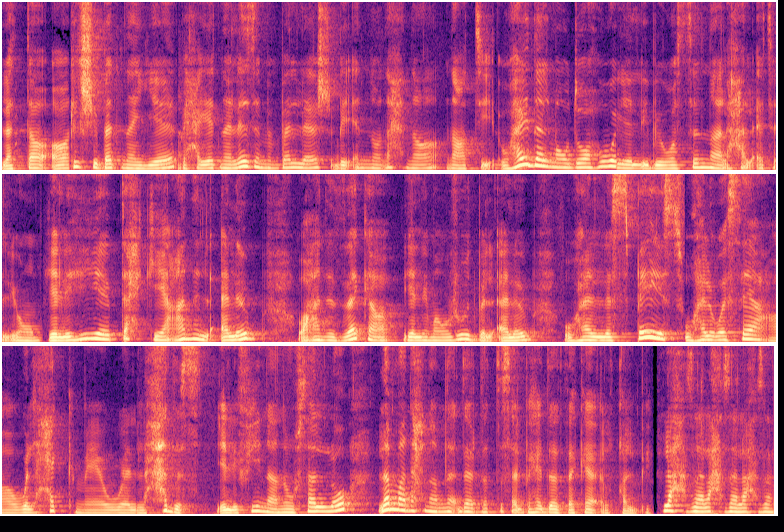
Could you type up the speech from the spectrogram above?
للطاقة. كل شيء بدنا إياه بحياتنا لازم نبلش بإنه نحن نعطيه وهيدا الموضوع هو يلي بيوصلنا لحلقة اليوم يلي هي بتحكي عن القلب وعن الذكاء يلي موجود بالقلب وهال space وهالوساعة والحكمة والحدس يلي فينا نوصل له لما نحن بنقدر نتصل بهذا الذكاء القلبي. لحظة لحظة لحظة.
